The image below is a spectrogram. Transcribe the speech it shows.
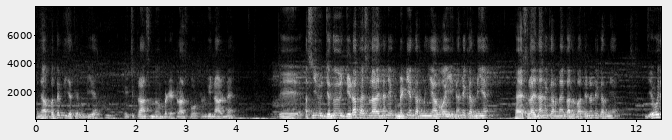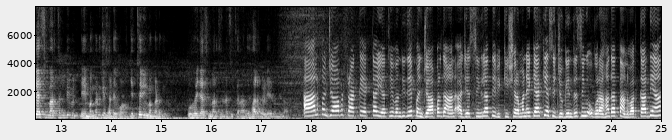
ਪੰਜਾਬ ਪੱਧਰ ਦੀ ਜਥੇਬੰਦੀ ਹੈ। ਇਹ ਚ ਟਰਾਂਸ ਬੜੇ ਟਰਾਂਸਪੋਰਟਰ ਵੀ ਨਾਲ ਨੇ। ਤੇ ਅਸੀਂ ਜਦੋਂ ਜਿਹੜਾ ਫੈਸਲਾ ਇਹਨਾਂ ਦੀਆਂ ਕਮੇਟੀਆਂ ਕਰਨਗੀਆਂ ਅਗਵਾਈ ਇਹਨਾਂ ਨੇ ਕਰਨੀ ਹੈ। ਫੈਸਲਾ ਇਹਨਾਂ ਨੇ ਕਰਨਾ ਹੈ ਗੱਲਬਾਤ ਇਹਨਾਂ ਨੇ ਕਰਨੀ ਹੈ। ਜਿਹੋ ਜਿਹਾ ਸਮਰਥਨ ਵੀ ਇਹ ਮੰਗਣਗੇ ਸਾਡੇ ਕੋਲੋਂ ਜਿੱਥੇ ਵੀ ਮੰਗਣਗੇ। ਉਹੋ ਜਿਹਾ ਸਮਰਥਨ ਅਸੀਂ ਕਰਾਂਗੇ ਹਰ ਵੇਲੇ ਇਹਨਾਂ ਦੇ ਨਾਲ। ਆਲ ਪੰਜਾਬ ਟਰੱਕ ਏਕਤਾ ਜਥੇਬੰਦੀ ਦੇ ਪੰਜਾਬ ਪ੍ਰਧਾਨ ਅਜੇ ਸਿੰਗਲਾ ਤੇ ਵਿੱਕੀ ਸ਼ਰਮਾ ਨੇ ਕਿਹਾ ਕਿ ਅਸੀਂ ਜੋਗਿੰਦਰ ਸਿੰਘ ਉਗਰਾਹਾਂ ਦਾ ਧੰਨਵਾਦ ਕਰਦੇ ਹਾਂ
